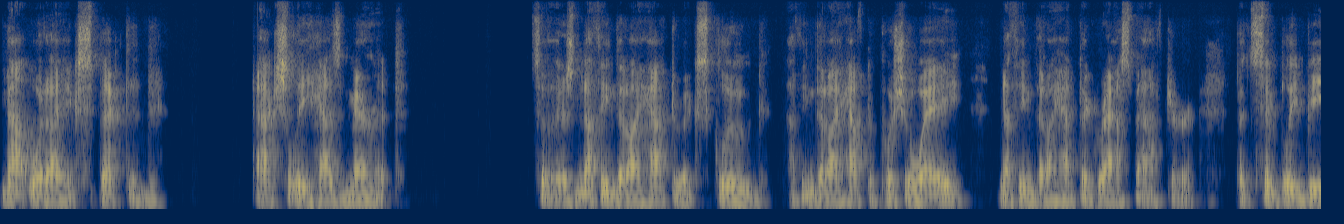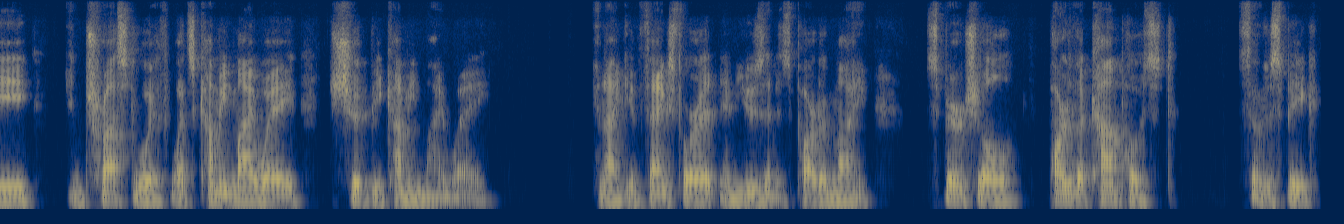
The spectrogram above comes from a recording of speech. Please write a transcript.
not what I expected actually has merit. So there's nothing that I have to exclude, nothing that I have to push away, nothing that I have to grasp after, but simply be in trust with what's coming my way, should be coming my way. And I give thanks for it and use it as part of my spiritual, part of the compost, so to speak,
